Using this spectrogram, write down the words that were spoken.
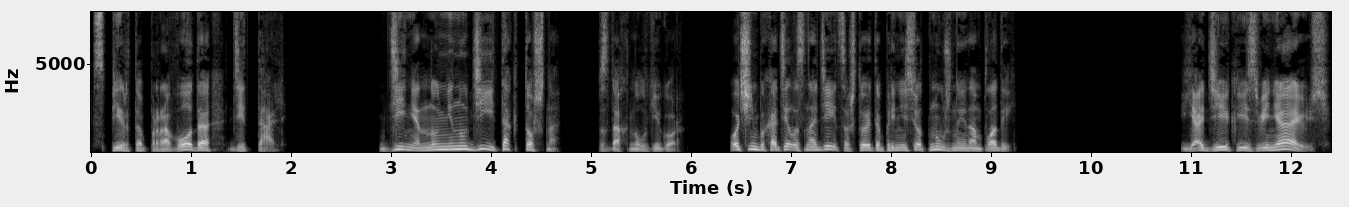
спиртопровода деталь. «Диня, ну не нуди, и так тошно!» — вздохнул Егор. «Очень бы хотелось надеяться, что это принесет нужные нам плоды». «Я дико извиняюсь!»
